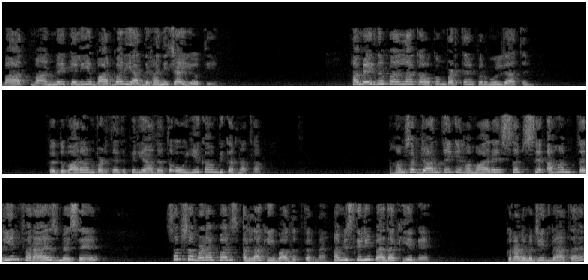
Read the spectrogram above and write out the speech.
بات ماننے کے لیے بار بار یاد دہانی چاہیے ہوتی ہے۔ ہم ایک دفعہ اللہ کا حکم پڑھتے ہیں پھر بھول جاتے ہیں۔ پھر دوبارہ ہم پڑھتے ہیں تو پھر یاد آتا او یہ کام بھی کرنا تھا۔ ہم سب جانتے ہیں کہ ہمارے سب سے اہم ترین فرائض میں سے سب سے بڑا فرض اللہ کی عبادت کرنا ہے۔ ہم اس کے لیے پیدا کیے گئے۔ قرآن مجید میں آتا ہے،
